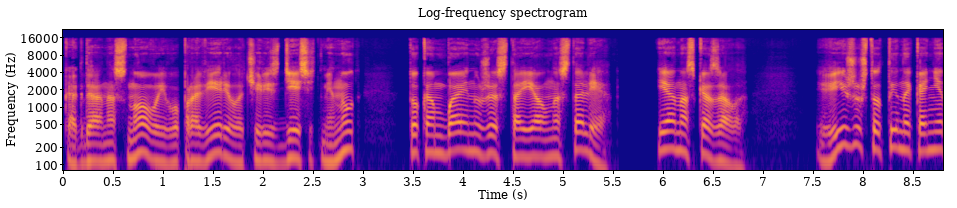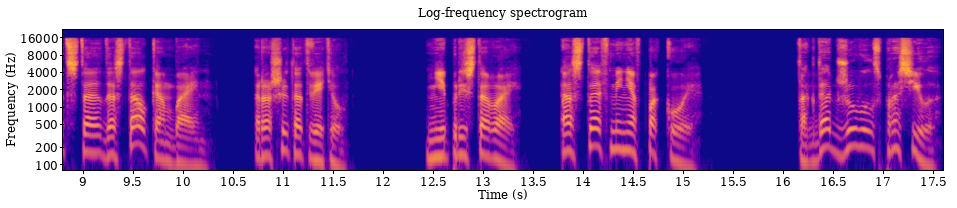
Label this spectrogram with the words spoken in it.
Когда она снова его проверила через 10 минут, то комбайн уже стоял на столе, и она сказала, «Вижу, что ты наконец-то достал комбайн». Рашид ответил, «Не приставай, оставь меня в покое». Тогда Джувел спросила,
